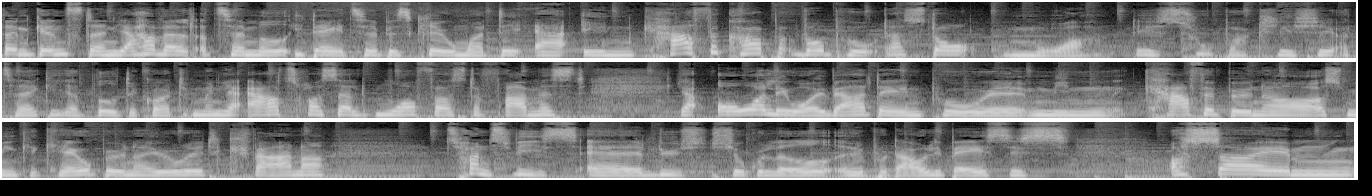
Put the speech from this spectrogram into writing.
Den genstand, jeg har valgt at tage med i dag til at beskrive mig, det er en kaffekop, hvorpå der står mor. Det er super kliché at tage, jeg ved det godt, men jeg er trods alt mor først og fremmest. Jeg overlever i hverdagen på øh, mine kaffebønder og også mine kakaobønder i øvrigt, kværner tonsvis af lys chokolade øh, på daglig basis. Og så øhm,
